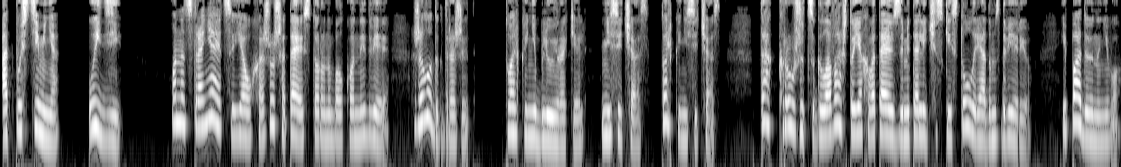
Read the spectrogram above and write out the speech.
«Отпусти меня! Уйди!» Он отстраняется, и я ухожу, шатаясь в сторону балконной двери. Желудок дрожит. «Только не блюй, Ракель. Не сейчас. Только не сейчас». Так кружится голова, что я хватаюсь за металлический стул рядом с дверью и падаю на него.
